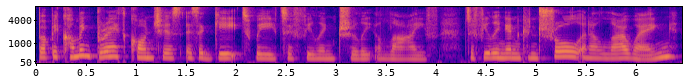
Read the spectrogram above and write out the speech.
But becoming breath conscious is a gateway to feeling truly alive, to feeling in control and allowing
